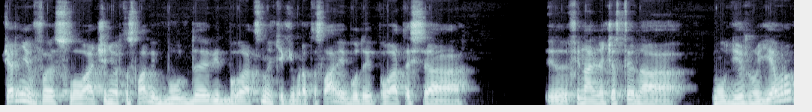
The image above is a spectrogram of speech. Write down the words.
в червні в Словаччині Вратиславі буде відбуватися, ну тільки в Вратиславі буде відбуватися е, фінальна частина молодіжного євро,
